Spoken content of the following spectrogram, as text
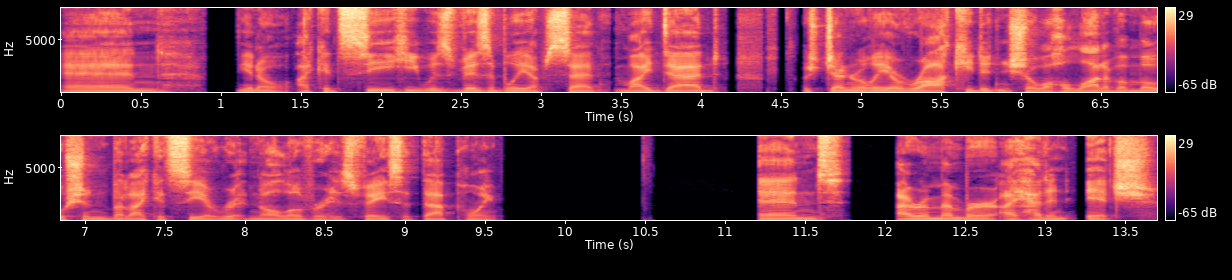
and you know I could see he was visibly upset. My dad was generally a rock; he didn't show a whole lot of emotion, but I could see it written all over his face at that point. And I remember I had an itch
